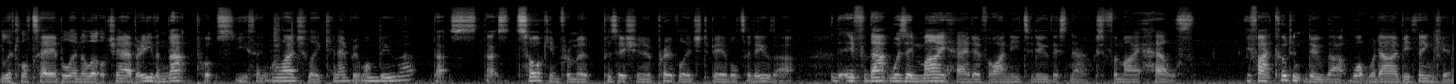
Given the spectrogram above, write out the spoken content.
little table and a little chair but even that puts you think well actually can everyone do that? That's that's talking from a position of privilege to be able to do that. If that was in my head of oh I need to do this now for my health if I couldn't do that what would I be thinking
